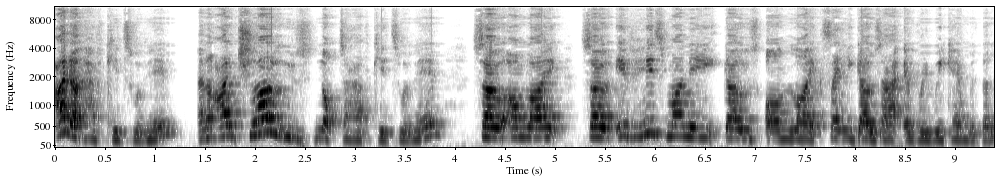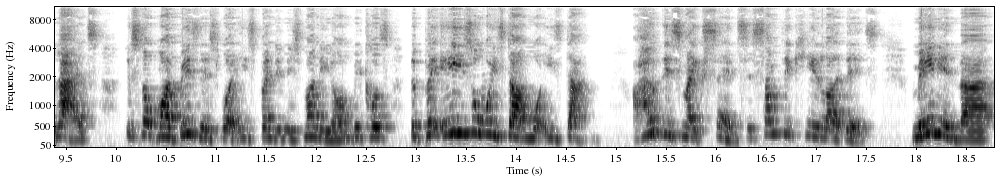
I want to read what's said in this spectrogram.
I don't have kids with him and I chose not to have kids with him. So I'm like, so if his money goes on, like, say he goes out every weekend with the lads, it's not my business what he's spending his money on because the, he's always done what he's done. I hope this makes sense. There's something here like this, meaning that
